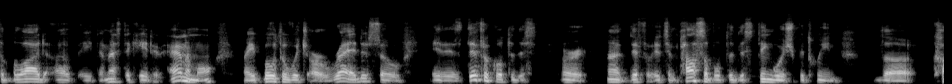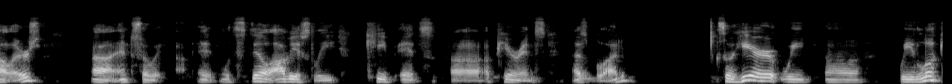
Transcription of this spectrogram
the blood of a domesticated animal, right? Both of which are red, so it is difficult to dis- or not difficult. It's impossible to distinguish between the colors, uh, and so it, it would still obviously keep its uh, appearance as blood. So here we uh, we look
